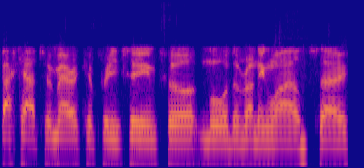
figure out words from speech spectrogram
back out to America pretty soon for more the Running Wild. So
